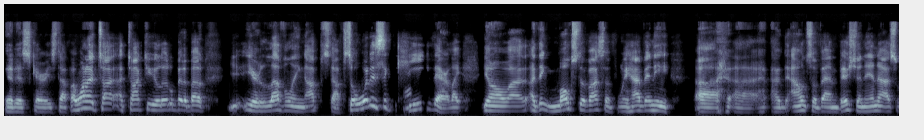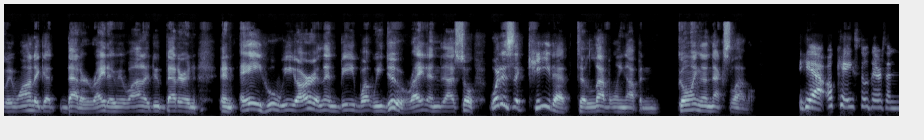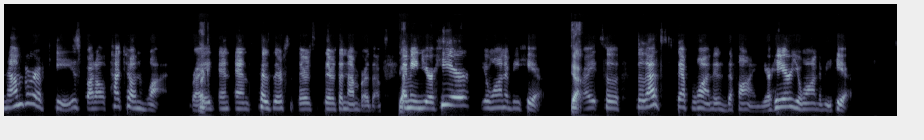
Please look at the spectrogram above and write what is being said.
It is scary stuff. I want to talk, uh, talk to you a little bit about your leveling up stuff. So, what is the key there? Like, you know, uh, I think most of us, if we have any uh, uh, an ounce of ambition in us, we want to get better, right? And we want to do better and and a who we are, and then b what we do, right? And uh, so, what is the key to to leveling up and going the next level? Yeah, okay, so there's a number of keys, but I'll touch on one, right? And and because there's there's there's a number of them. yeah, I mean, you're here, you want to be here, yeah, right? So so that's step one is define. You're here, you want to be here.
